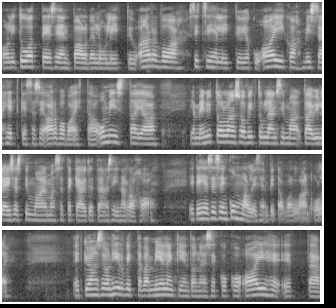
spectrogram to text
Oli tuotteeseen palveluun liittyy arvoa, sitten siihen liittyy joku aika, missä hetkessä se arvo vaihtaa omistajaa. Ja me nyt ollaan sovittu länsima- tai yleisesti maailmassa, että käytetään siinä rahaa. Että eihän se sen kummallisempi tavallaan ole. Et kyllähän se on hirvittävän mielenkiintoinen se koko aihe, että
